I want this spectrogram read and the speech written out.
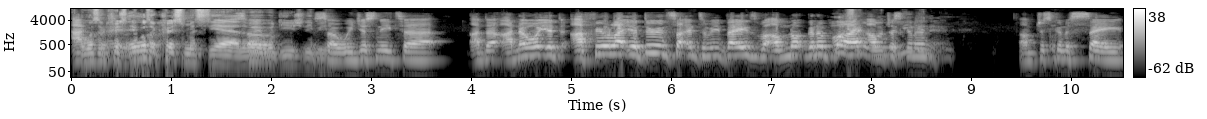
At It wasn't Chris, Christmas. it wasn't Christmas, yeah, the way it would usually be. So we just need to. I don't. I know what you're. I feel like you're doing something to me, Babes, but I'm not gonna bite. Arsenal I'm just gonna. innit? I'm just gonna say,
